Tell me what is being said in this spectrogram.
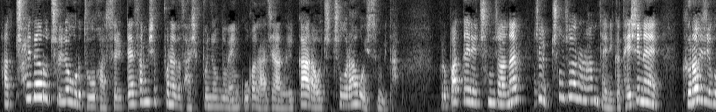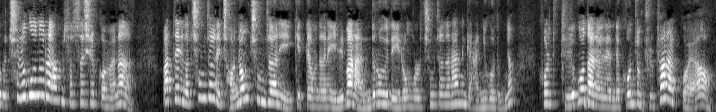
한 최대로 출력으로 두고 갔을 때 30분에서 40분 정도 맹고가 나지 않을까라고 추측을 하고 있습니다. 그리고 배터리 충전을 충전을 하면 되니까 대신에 그런 식으로 출근을 하면서 쓰실 거면은 배터리가 충전이 전용 충전이 있기 때문에 그냥 일반 안드로이드 이런 걸로 충전을 하는 게 아니거든요. 그걸 또 들고 다녀야 되는데 그건 좀 불편할 거예요.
